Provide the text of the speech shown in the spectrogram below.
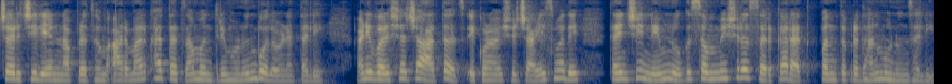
चर्चिल यांना प्रथम आरमार खात्याचा मंत्री म्हणून बोलवण्यात आले आणि वर्षाच्या आतच एकोणीसशे चाळीसमध्ये त्यांची नेमणूक संमिश्र सरकारात पंतप्रधान म्हणून झाली.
